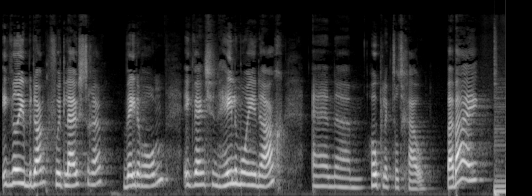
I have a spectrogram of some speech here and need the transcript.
Ik wil je bedanken voor het luisteren. Wederom. Ik wens je een hele mooie dag. En um, hopelijk tot gauw. Bye bye.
